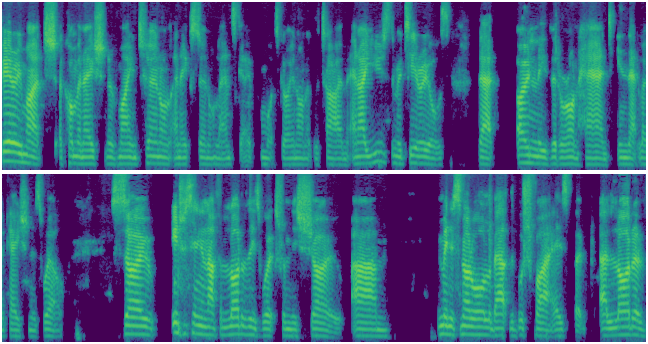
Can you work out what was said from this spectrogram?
very much a combination of my internal and external landscape and what's going on at the time. And I use the materials that only that are on hand in that location as well. So interesting enough, a lot of these works from this show, um, I mean, it's not all about the bushfires, but a lot of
